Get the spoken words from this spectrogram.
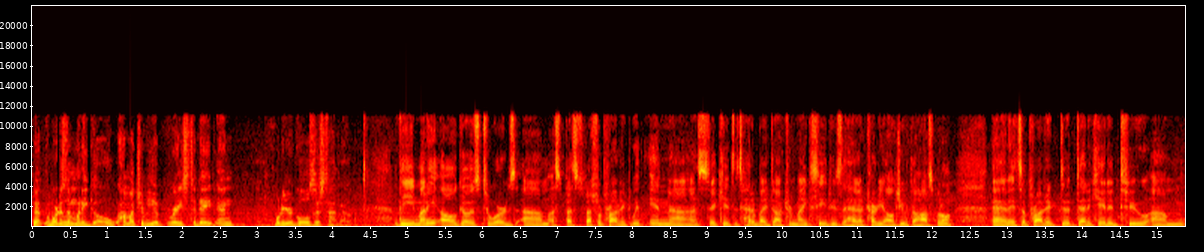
Now, where does the money go? How much have you raised to date, and what are your goals this time out? The money all goes towards um, a spe- special project within uh, Sick Kids. It's headed by Dr. Mike Seed, who's the head of cardiology with the hospital. And it's a project dedicated to um,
